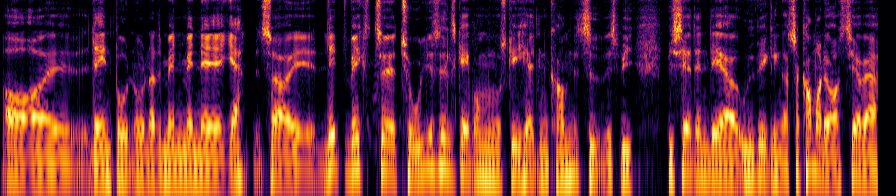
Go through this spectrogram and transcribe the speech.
og, og lagde en bund under det, men, men øh, ja, så øh, lidt vækst til, til olieselskaber, måske her i den kommende tid, hvis vi, vi ser den der udvikling. Og så kommer det også til at være,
